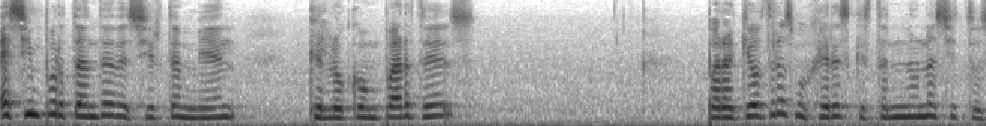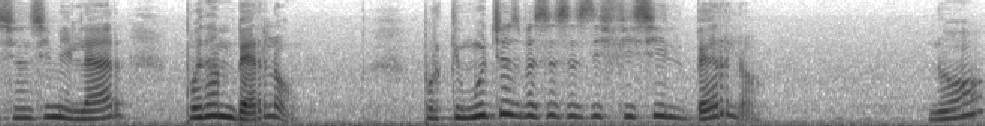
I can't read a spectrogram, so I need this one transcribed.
es importante decir también que lo compartes para que otras mujeres que están en una situación similar puedan verlo, porque muchas veces es difícil verlo, ¿no?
